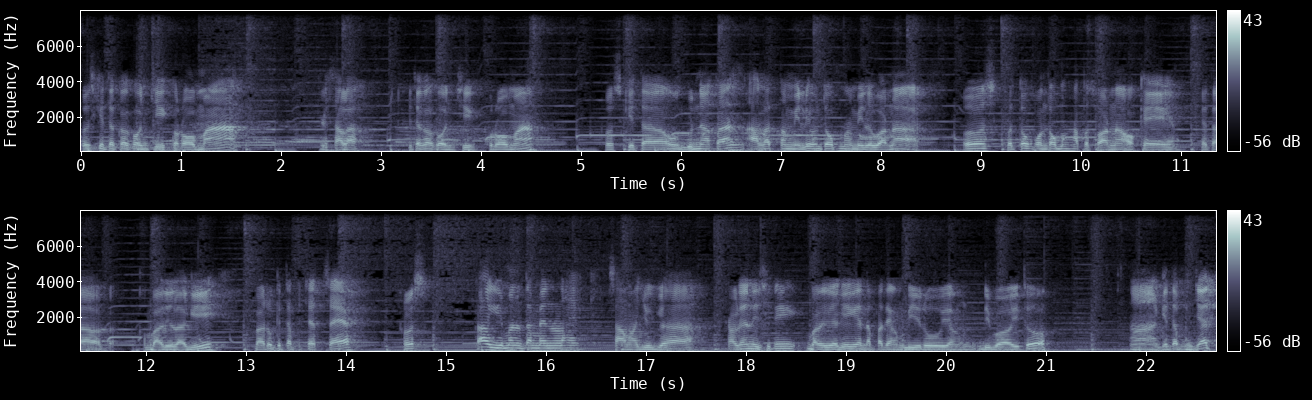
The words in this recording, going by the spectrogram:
Terus kita ke kunci chroma. Ini salah. Kita ke kunci chroma terus kita gunakan alat pemilih untuk memilih warna. Terus bentuk untuk menghapus warna. Oke kita kembali lagi. Baru kita pencet save. Terus kak gimana tambahin like sama juga. Kalian di sini balik lagi kan dapat yang biru yang di bawah itu. Nah kita pencet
